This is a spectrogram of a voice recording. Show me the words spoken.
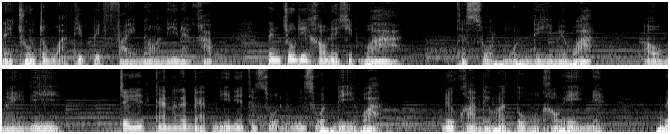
ในช่วงจังหวะที่ปิดไฟนอนนี่แหละครับ เป็นช่วงที่เขาเนี่ยคิดว่า จะสวดมนต์ดีไหมวะเอาไงดี เจอเหตุการณ์อะไรแบบนี้เนี่ยจะสวดหรือไม่สวดดีวะด้วยความที่ว่าตัวของเขาเองเนี่ยเว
